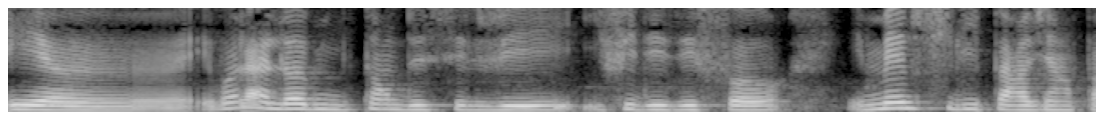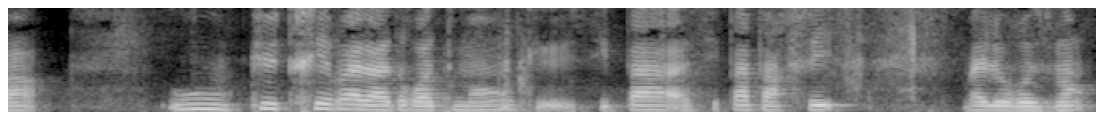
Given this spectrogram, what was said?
Euh, et, voilà, l'homme, il tente de s'élever, il fait des efforts, et même s'il n'y parvient pas, ou que très maladroitement, que c'est pas, c'est pas parfait, malheureusement,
